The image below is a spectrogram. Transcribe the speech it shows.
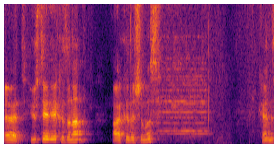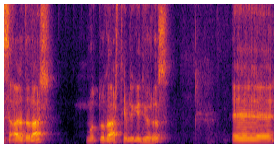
Evet, 100 TL'ye kazanan arkadaşımız kendisi aradılar. Mutlular. Tebrik ediyoruz. Ee,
